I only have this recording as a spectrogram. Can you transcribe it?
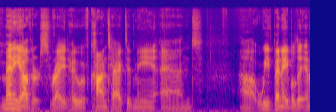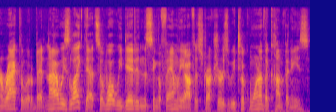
many others, right, who have contacted me and uh, we've been able to interact a little bit. And I always like that. So what we did in the single family office structure is we took one of the companies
